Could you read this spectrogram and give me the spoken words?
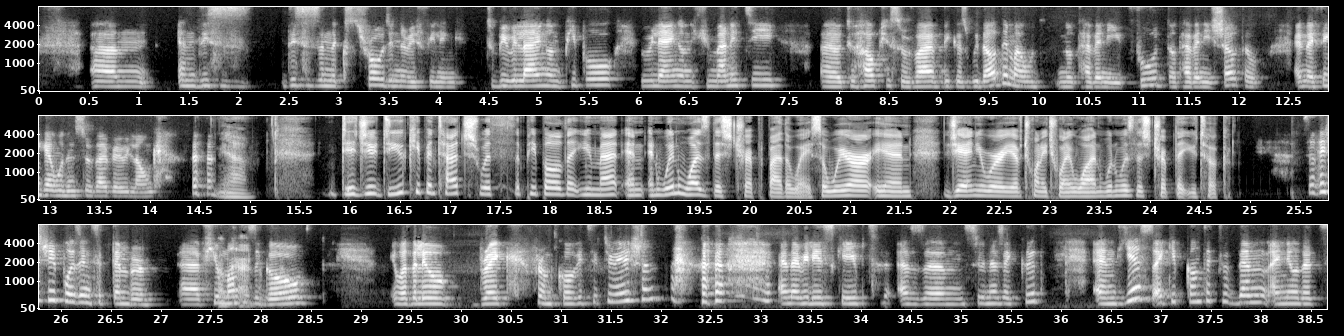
Um, and this is this is an extraordinary feeling to be relying on people, relying on humanity uh, to help you survive. Because without them, I would not have any food, not have any shelter, and I think I wouldn't survive very long. yeah. Did you do you keep in touch with the people that you met and and when was this trip by the way? So we are in January of 2021. When was this trip that you took? So this trip was in September, a few okay. months ago. It was a little break from COVID situation, and I really escaped as um, soon as I could. And yes, I keep contact with them. I know that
